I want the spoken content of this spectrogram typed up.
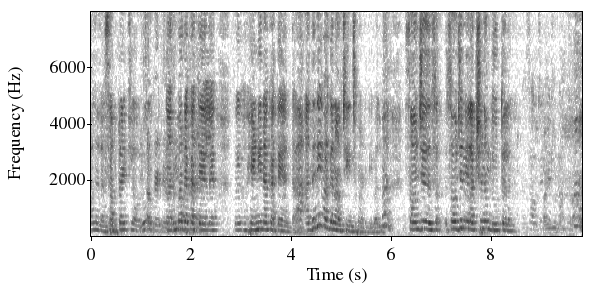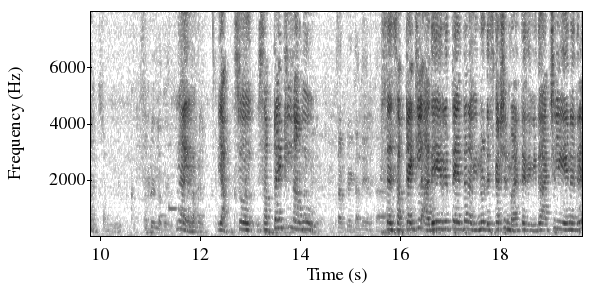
ಅಲ್ಲಲ್ಲ ಸಬ್ ಟೈಟ್ಲ್ ಅವರು ಧರ್ಮದ ಕಥೆಯಲ್ಲೇ ಹೆಣ್ಣಿನ ಕತೆ ಅಂತ. ಅದನ್ನೇ ಇವಾಗ ನಾವು ಚೇಂಜ್ ಮಾಡಿದೀವಲ್ವಾ? ಸೌಜ ಸೌಜನ್ಯ ಲಕ್ಷಣ ದೂತಲ ಹಾ. Yeah yeah yeah. So subtitle ನಾವು ಸಬ್ಟೈಟ್ ಅದೇ ಇರುತ್ತೆ? ಸಬ್ ಟೈಟ್ಲ್ ಅದೇ ಇರುತ್ತೆ ಅಂತ ನಾವ್ ಇನ್ನೂ ಡಿಸ್ಕಷನ್ ಮಾಡ್ತಾ ಇದೀವಿ. ಇದು ಆಕ್ಚುಲಿ ಏನಂದ್ರೆ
